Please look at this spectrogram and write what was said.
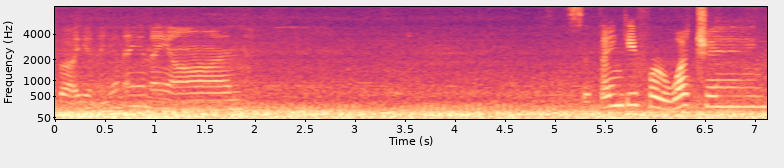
Diba? Ayan ayan so thank you for watching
